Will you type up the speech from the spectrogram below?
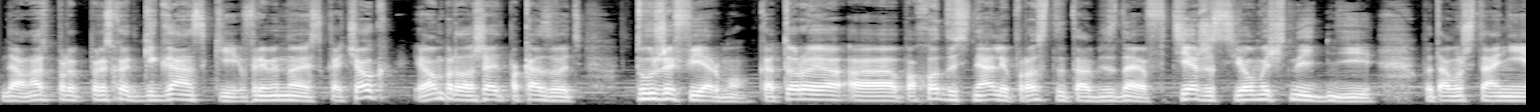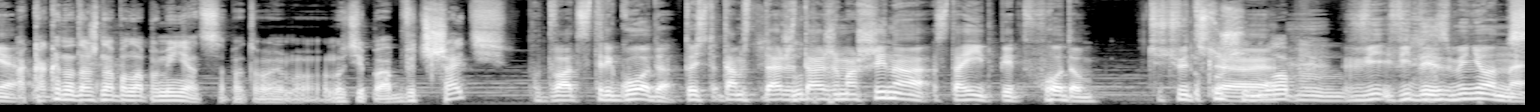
Да, у нас про- происходит гигантский временной скачок, и он продолжает показывать ту же ферму, которую, э, походу, сняли просто там, не знаю, в те же съемочные дни, потому что они... А как она должна была поменяться, по-твоему? Ну, типа, обветшать? 23 года. То есть там даже Тут... та же машина стоит перед входом чуть-чуть Слушай, ну, э, ви- видоизмененная.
